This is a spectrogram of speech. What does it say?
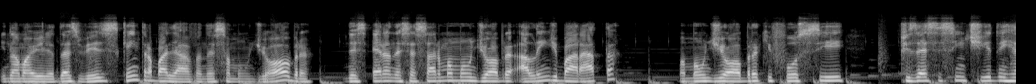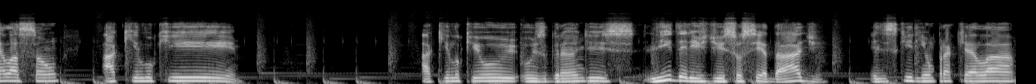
E na maioria das vezes, quem trabalhava nessa mão de obra era necessária uma mão de obra além de barata, uma mão de obra que fosse fizesse sentido em relação àquilo que aquilo que o, os grandes líderes de sociedade eles queriam para aquela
